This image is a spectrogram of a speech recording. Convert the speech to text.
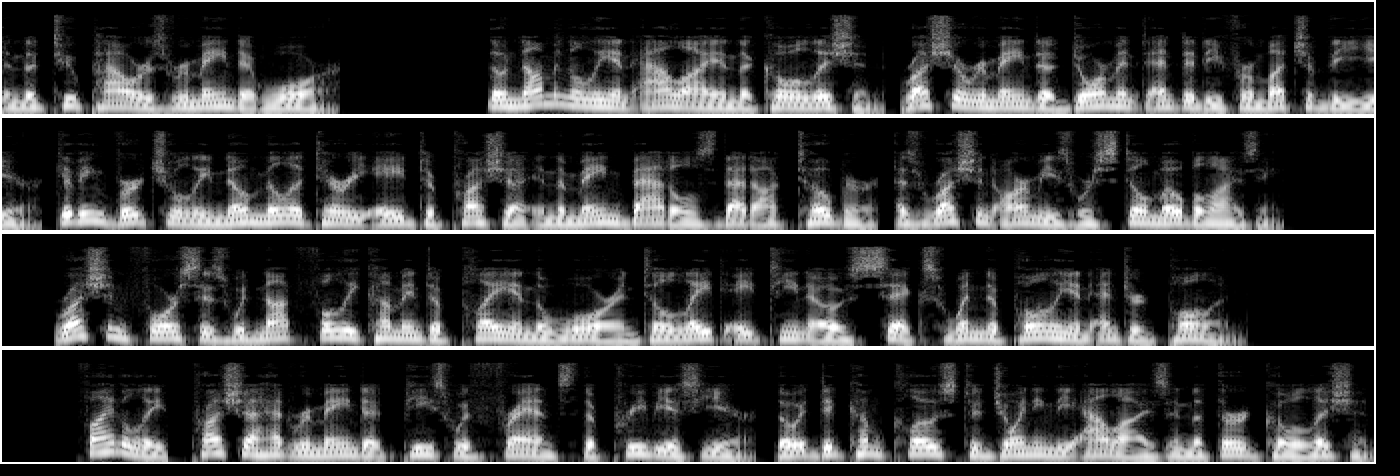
and the two powers remained at war. Though nominally an ally in the coalition, Russia remained a dormant entity for much of the year giving virtually no military aid to Prussia in the main battles that October, as Russian armies were still mobilizing. Russian forces would not fully come into play in the war until late 1806 when Napoleon entered Poland. Finally, Prussia had remained at peace with France the previous year, though it did come close to joining the Allies in the Third Coalition.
